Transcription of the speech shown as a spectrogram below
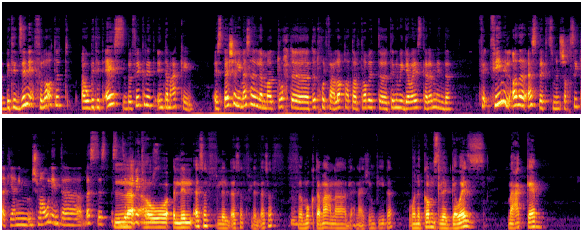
بتتزنق في لقطة أو بتتقاس بفكرة أنت معاك كام. Especially مثلا لما تروح تدخل في علاقة ترتبط تنوي جواز كلام من ده. في- فين الاذر اسبيكتس من شخصيتك. يعني مش معقول أنت بس لا. هو للأسف للأسف للأسف في مجتمعنا اللي إحنا عايشين فيه ده it comes للجواز معاك كام؟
